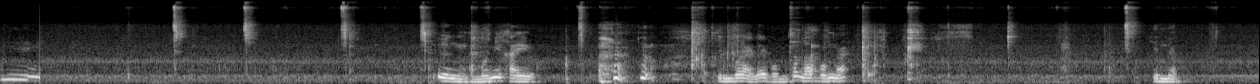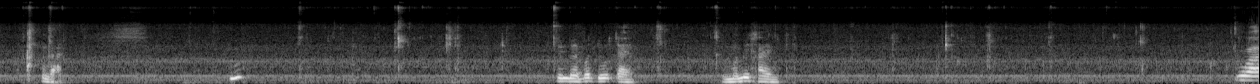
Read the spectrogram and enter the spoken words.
อืมอึ่งผมว่ามีใคร กินบ่ได้เลยผมสำหรับผมนะ กินแบบแบบ กินแบบวัตถุใจมว่ามีใครว่า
